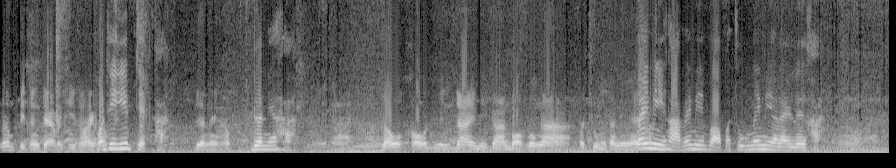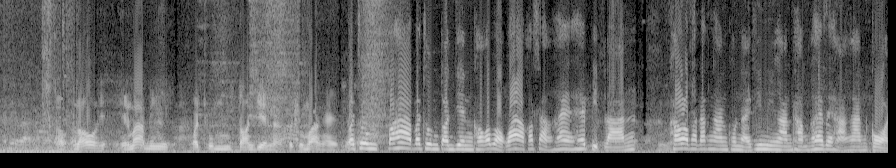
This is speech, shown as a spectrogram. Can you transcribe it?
เริ่มปิดตั้งแต่วันที่เท่าไหร่ครับวันที่ 27 ค่ะ เดือนไหนครับเดือนเนี้ยค่ะ อ่าแล้วเขาได้มีการบอกล่วงหน้าประชุมกันยังไงไม่มีค่ะ ไม่มีบอกประชุมไม่มีอะไรเลยค่ะ เอาแล้วเห็นว่ามีประชุมตอนเย็นอะประชุมว่าไง ประชุมป้าประชุมตอนเย็นเขาก็บอกว่าเขาสั่งให้ให้ปิดร้านอืมเขาว่าพนักงานคนไหนที่มีงานทำก็ให้ไปหางานก่อน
